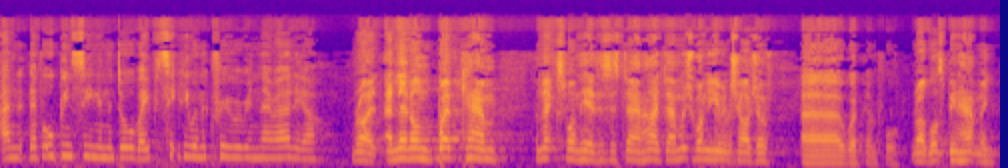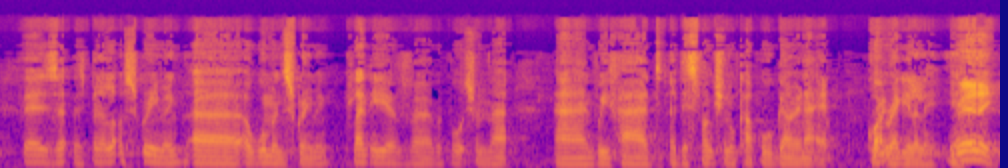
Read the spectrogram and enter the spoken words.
And they've all been seen in the doorway, particularly when the crew were in there earlier. Right, and then on webcam, the next one here, this is Dan. Hi, Dan. Which one are you in charge of? Uh, webcam 4. Right, what's been happening? There's, uh, there's been a lot of screaming, uh, a woman screaming, plenty of uh, reports from that, and we've had a dysfunctional couple going at it quite regularly. Yeah. Really?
